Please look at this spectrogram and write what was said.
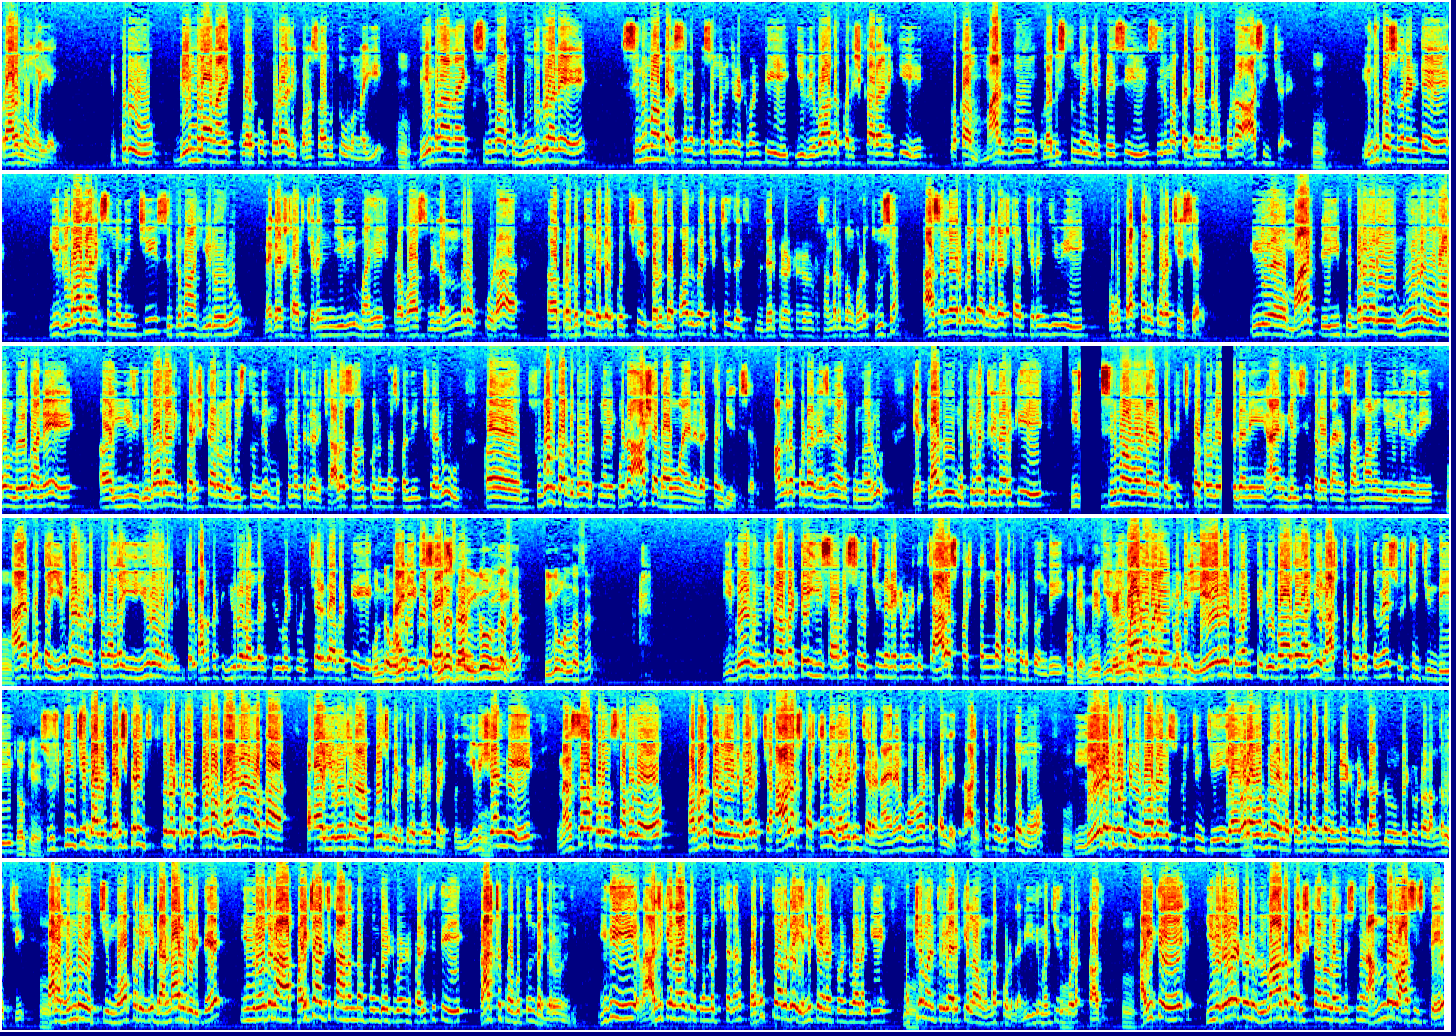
ప్రారంభమయ్యాయి. ఇప్పుడు భీమ్లా నాయక్ వరకు కూడా అది కొనసాగుతూ ఉన్నాయి. భీమ్లా నాయక్ సినిమాకు ముందుగానే సినిమా పరిశ్రమకు సంబంధించినటువంటి ఈ వివాద పరిష్కారానికి ఒక మార్గం లభిస్తుందని చెప్పేసి సినిమా పెద్దలందరూ కూడా ఆశించారు. ఎందుకోసమనంటే ఈ వివాదానికి సంబంధించి సినిమా హీరోలు మెగాస్టార్ చిరంజీవి మహేష్ ప్రభాస్ వీళ్ళందరూ కూడా ప్రభుత్వం దగ్గరకు వచ్చి పలు దఫాలుగా చర్చలు జరిపి- జరిపినటువంటి సందర్భం కూడా చూసాం ఆ సందర్భంగా మెగాస్టార్ చిరంజీవి ఒక ప్రకటన కూడా చేశారు. ఈ మార్చ్ ఈ ఫిబ్రవరి మూడవ వారంలోగానే ఈ వివాదానికి పరిష్కారం లభిస్తుంది. ముఖ్యమంత్రి గారు చాలా సానుకూలంగా స్పందించారు. ఆ శుభం కార్డు పడుతుందని కూడా ఆశాభావం ఆయన వ్యక్తం చేశారు. అందరూ కూడా నిజమే అనుకున్నారు. ఎట్లాగూ ముఖ్యమంత్రి గారికి సినిమా వాళ్ళు ఆయన పట్టించుకోవటం లేదని ఆయన గెలిచిన తర్వాత ఆయనకు సన్మానం చేయలేదని. ఆయన కొంత ఈగో ఉండటం వల్ల ఈ హీరోలు అందరికి ఇచ్చారు. కాబట్టి హీరోలు అందరూ క్యూ కట్టి వచ్చారు కాబట్టి ఈగో ఉందా సార్? satisfy ఈగో ఉందా అవుతుంది. సార్? ఈగో ఉందా సార్? ఇగో ఉంది కాబట్టే ఈ సమస్య వచ్చింది అనేటువంటిది చాలా స్పష్టంగా కనపడుతుంది. ఈ వివాదం అనేటువంటి. లేనటువంటి వివాదాన్ని రాష్ట్ర ప్రభుత్వమే సృష్టించింది. సృష్టించి దాన్ని పరిష్కరించుతున్నట్టుగా కూడా వాళ్ళే ఒక ఈ రోజున పోజు పెడుతున్నటువంటి పరిస్థితి ఉంది. ఈ విషయాన్ని నరసాపురం సభలో పవన్ కళ్యాణ్ గారు చాలా స్పష్టంగా వెల్లడించారని ఆయన మొహాట పడలేదు. రాష్ట్ర ప్రభుత్వము లేనటువంటి వివాదాన్ని సృష్టించి ఎవరెవరినో వాళ్ళ పెద్ద పెద్ద ఉండేటువంటి దాంట్లో ఉండేటువంటి వాళ్ళందరూ వచ్చి తన ముందు వచ్చి మోకరిల్లి దండాలు పెడితే ఈ రోజున పైచాచిక ఆనందం పొందేటువంటి పరిస్థితి రాష్ట్ర ప్రభుత్వం దగ్గర ఉంది. ఇది రాజకీయ నాయకులకు ఉండొచ్చు కానీ ప్రభుత్వాలుగా ఎన్నికైనటువంటి వాళ్ళకి ముఖ్యమంత్రి గారికి ఇలా ఉండకూడదని ఇది మంచిది కూడా కాదు. అయితే ఈ విధమైనటువంటి వివాద పరిష్కారం లభిస్తుందని అందరూ ఆశిస్తే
